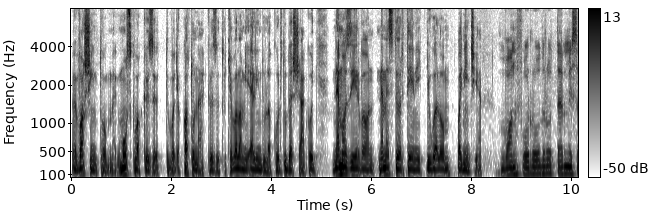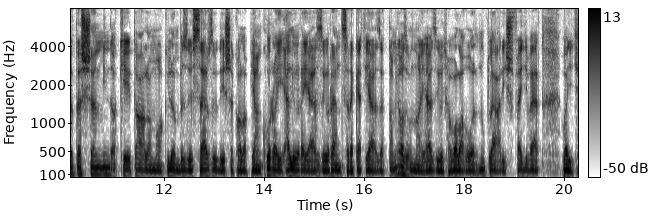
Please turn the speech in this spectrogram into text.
Washington meg Moszkva között, vagy a katonák között, hogyha valami elindul, akkor tudassák, hogy nem azért van, nem ez történik, nyugalom, vagy nincs ilyen? Van forródrot természetesen, mind a két állam a különböző szerződések alapján korai előrejelző rendszereket jelzett, ami azonnal jelzi, hogy ha valahol nukleáris fegyvert, vagy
